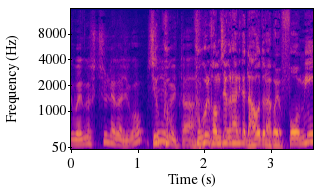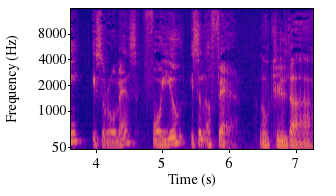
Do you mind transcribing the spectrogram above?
외국 수출돼 가지고 지금 구, 있다. 구글 검색을 하니까 나오더라고요. For me, it's a romance. For you, it's an affair. 너무 길다.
